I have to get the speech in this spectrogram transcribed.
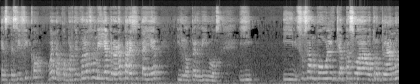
específico, bueno, compartir con la familia, pero era para ese taller y lo perdimos. Y, y Susan Paul ya pasó a otro plano,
